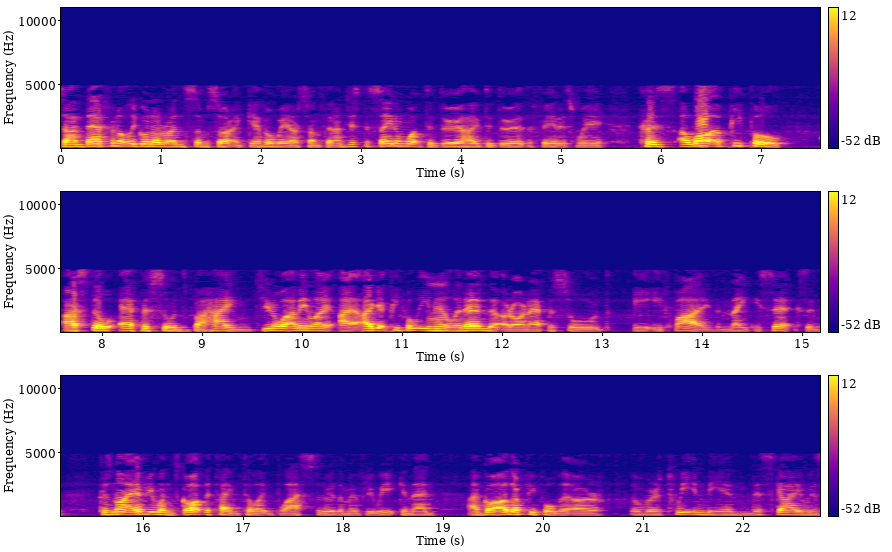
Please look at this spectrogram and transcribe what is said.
So I'm definitely going to run some sort of giveaway or something. I'm just deciding what to do, how to do it the fairest way. Because a lot of people are still episodes behind. Do you know what I mean? Like I, I get people emailing in that are on episode 85 and 96, and because not everyone's got the time to like blast through them every week. And then I've got other people that are that were tweeting me, and this guy was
